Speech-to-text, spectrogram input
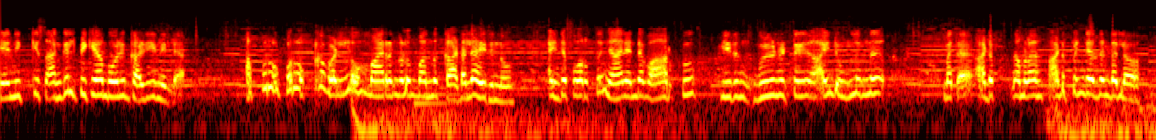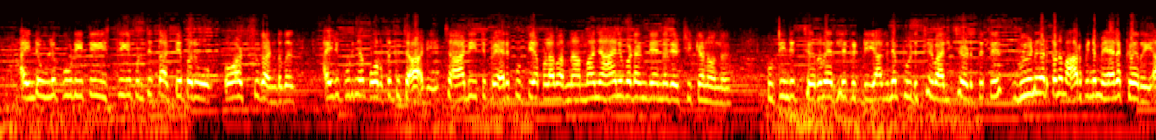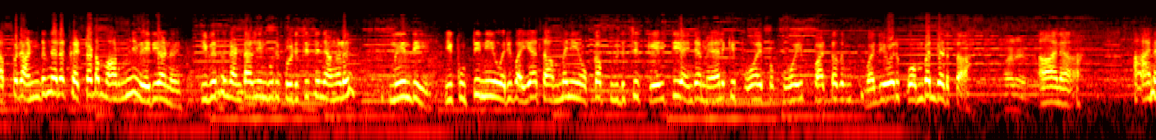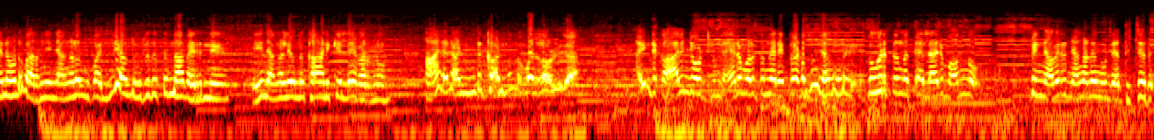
എനിക്ക് സങ്കല്പിക്കാൻ പോലും കഴിയുന്നില്ല. അപ്പുറം ഒക്കെ വെള്ളവും മരങ്ങളും വന്ന് കടലായിരുന്നു. അതിന്റെ പുറത്ത് ഞാൻ എന്റെ വാർപ്പ് ഇരുന്ന് വീണിട്ട് അതിന്റെ ഉള്ളിൽ നിന്ന് മറ്റേ അടുപ്പ് നമ്മൾ അടുപ്പിന്റെ ഇതുണ്ടല്ലോ അതിന്റെ ഉള്ളിൽ കൂടിയിട്ട് ഇഷ്ടിക പിടിച്ച് തട്ടിയപ്പോ ഒരു ഓട്സ് കണ്ടത്. അതിൽ കൂടി ഞാൻ പുറത്തേക്ക് ചാടി. ചാടിയിട്ട് പേരെ കുട്ടിയപ്പോളാ പറഞ്ഞ അമ്മ ഞാനിവിടെ ഉണ്ട് എന്നെ രക്ഷിക്കണോന്ന്. കുട്ടീന്റെ ചെറുവിരൽ കിട്ടി. അതിനെ പിടിച്ച് വലിച്ചെടുത്തിട്ട് വീണ് കിടക്കണ വാർപ്പിന്റെ മേലെ കയറി. അപ്പൊ രണ്ടു നില കെട്ടടം മറിഞ്ഞു വരികയാണ്. ഇവരും രണ്ടാളെയും കൂടി പിടിച്ചിട്ട് ഞങ്ങൾ നീന്തി. ഈ കുട്ടിനെയും ഒരു വയ്യാത്ത അമ്മനെയും ഒക്കെ പിടിച്ച് കയറ്റി അതിന്റെ മേലേക്ക് പോയപ്പോ പോയി പട്ടത് വലിയൊരു കൊമ്പന്റെ അടുത്താ. ആന. ആനനോട് പറഞ്ഞു ഞങ്ങൾ വലിയ ദുരിതത്തിന്നാ വരുന്നേ. ഈ ഞങ്ങളെ ഒന്ന് കാണിക്കല്ലേ പറഞ്ഞു. ആന രണ്ട് കണ്ണൊന്ന് വെള്ളം ഒഴുക. കാലും ചോട്ടിൽ നേരം വെളുക്കുന്നവരെ കിടന്നു ഞങ്ങൾ ദൂരത്തുനിന്നൊക്കെ എല്ലാരും വന്നു. പിന്നെ അവർ ഞങ്ങളെ കൊണ്ട് എത്തിച്ചത്.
